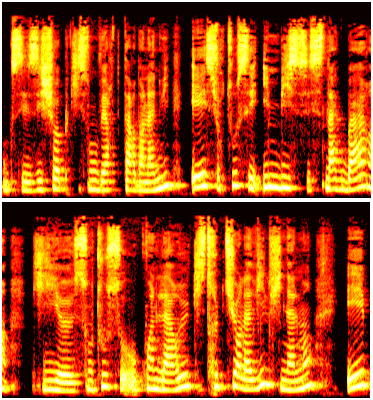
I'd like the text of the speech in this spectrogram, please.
donc ces échoppes qui sont ouvertes tard dans la nuit, et surtout ces imbis, ces snack bars qui euh, sont tous au coin de la rue, qui structurent la ville finalement. Et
